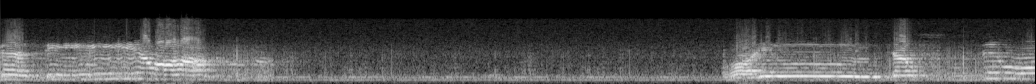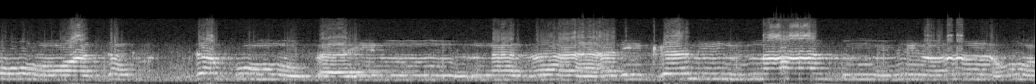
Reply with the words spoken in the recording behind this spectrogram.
كثيرا وإن تصبروا وتتقوا فإن ذلك من عزم الأمور.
